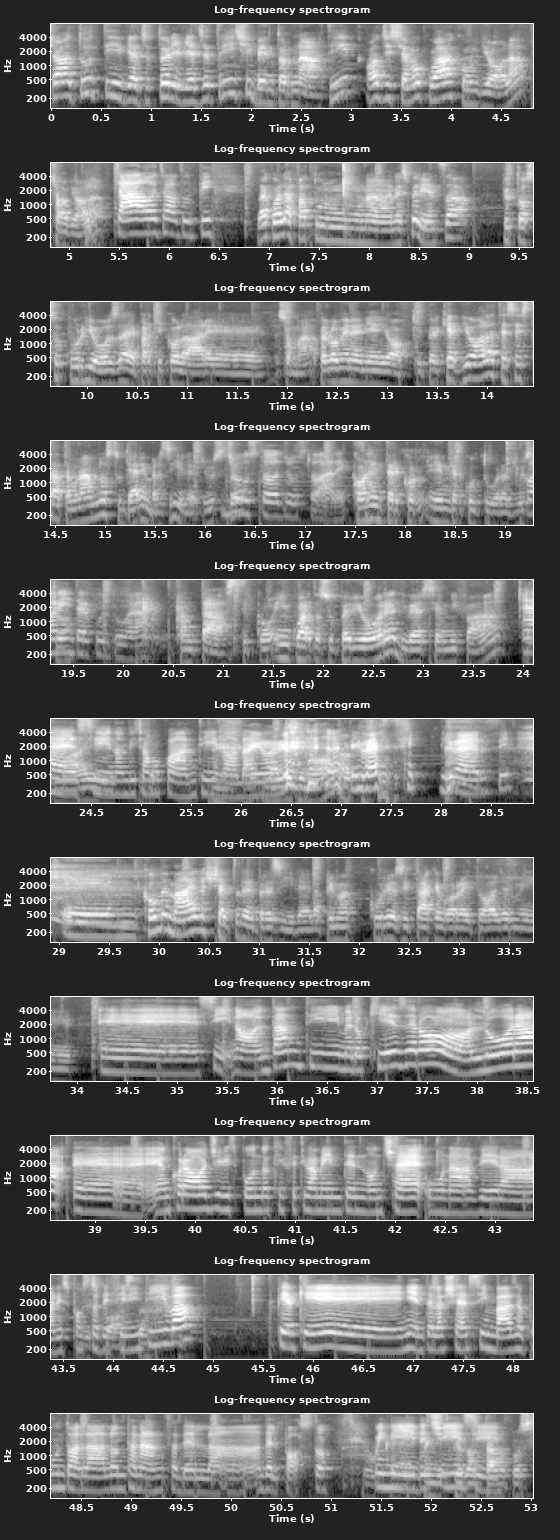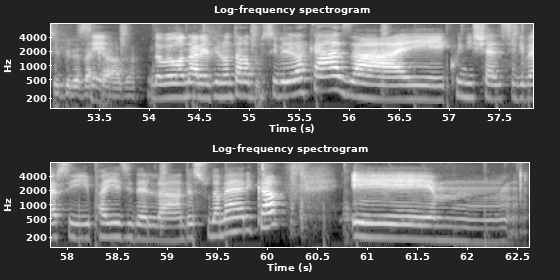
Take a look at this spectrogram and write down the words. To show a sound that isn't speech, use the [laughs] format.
Ciao a tutti viaggiatori e viaggiatrici, bentornati. Oggi siamo qua con Viola. Ciao Viola. Ciao, ciao a tutti. La quale ha fatto un- una- un'esperienza piuttosto curiosa e particolare, insomma, perlomeno ai miei occhi, perché Viola, te sei stata un anno a studiare in Brasile, giusto? Giusto, giusto Alex. Con intercor- intercultura, giusto? Con intercultura. Fantastico. In quarta superiore, diversi anni fa. Eh sì, non diciamo [laughs] quanti, no dai, di no, [laughs] diversi, diversi. E come mai la scelta del Brasile? La prima curiosità che vorrei togliermi. Eh, sì, no, in tanti me lo chiesero allora eh, e ancora oggi rispondo che effettivamente non c'è una vera risposta, Risposta. definitiva perché niente, la scelsi in base appunto alla lontananza del, del posto. Ok, Quindi il più decisi- lontano possibile da Sì. casa. Dovevo andare il più lontano possibile da casa e quindi scelsi diversi paesi del, del Sud America e, mm,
